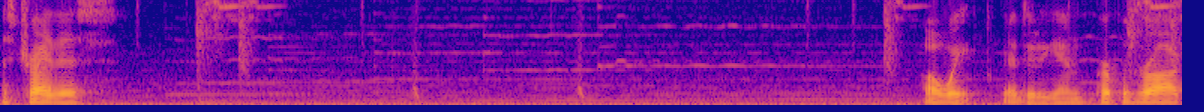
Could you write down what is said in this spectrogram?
Let's try this. Oh wait, gotta do it again. Purpose rock.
